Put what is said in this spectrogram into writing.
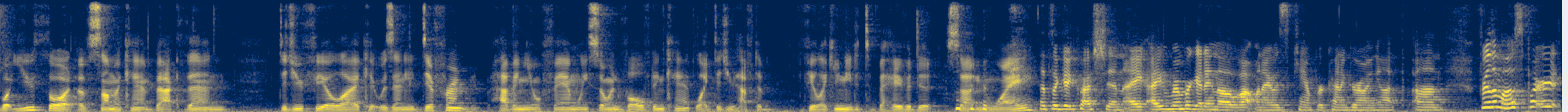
what you thought of summer camp back then? Did you feel like it was any different having your family so involved in camp? Like, did you have to feel like you needed to behave a di- certain way? That's a good question. I, I remember getting that a lot when I was a camper, kind of growing up. Um, for the most part,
